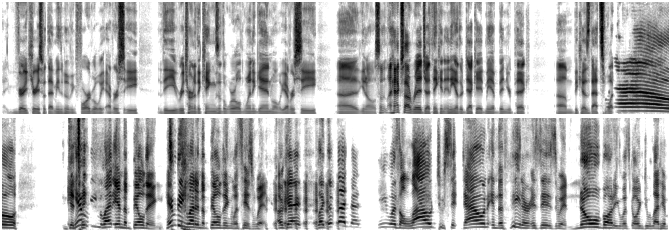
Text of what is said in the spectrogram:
I'm very curious what that means moving forward. Will we ever see the Return of the Kings of the world win again? Will we ever see, uh, you know, something like Hacksaw Ridge? I think in any other decade may have been your pick, um, because that's what No, get him ta- being let in the building, him being let in the building was his win. Okay, like the fact that he was allowed to sit down in the theater is his win. Nobody was going to let him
